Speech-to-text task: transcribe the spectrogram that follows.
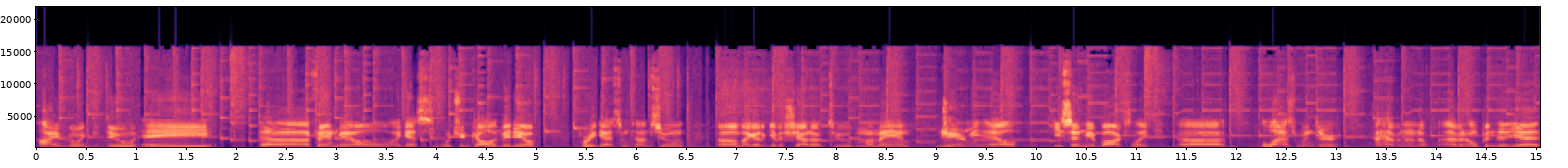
I am going to do a uh, fan mail, I guess, what you'd call it, video for you guys sometime soon. Um, I gotta give a shout out to my man, Jeremy L. He sent me a box like uh, last winter. I haven't, I haven't opened it yet.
